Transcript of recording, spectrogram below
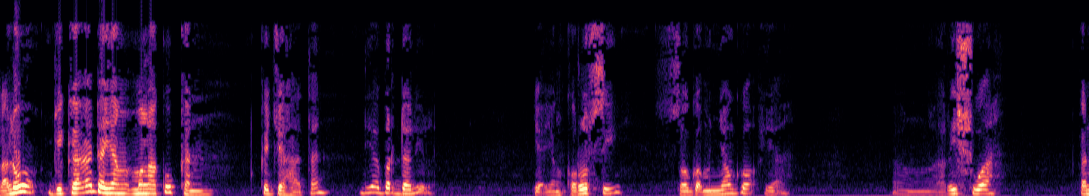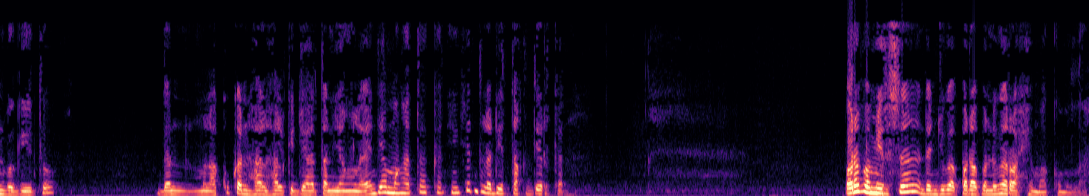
Lalu jika ada yang melakukan kejahatan, dia berdalil. Ya, yang korupsi, sogok menyogok, ya, riswah, kan begitu. Dan melakukan hal-hal kejahatan yang lain, dia mengatakan ini kan telah ditakdirkan. Para pemirsa dan juga para pendengar rahimakumullah.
